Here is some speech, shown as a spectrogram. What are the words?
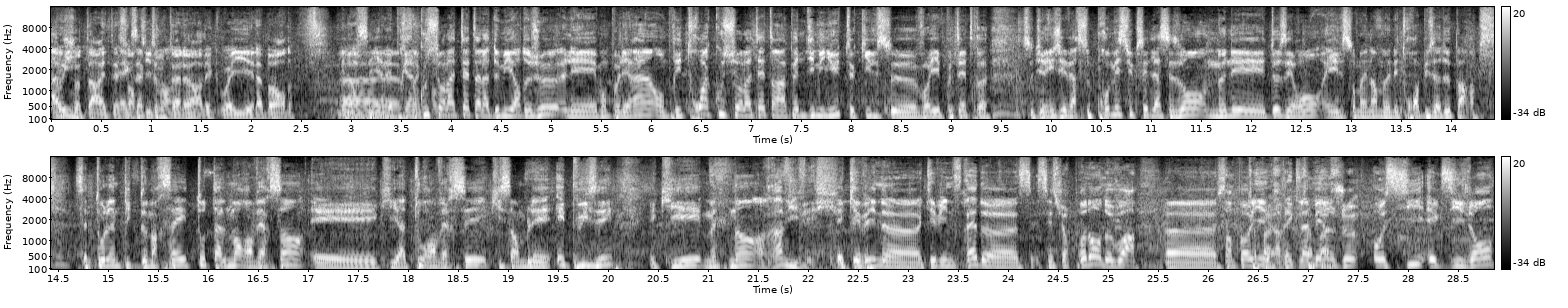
Ah oui, Chotard était sorti tout à l'heure avec Wai et Laborde. Les Marseillais Euh, avaient pris un coup sur la tête à la demi-heure de jeu. Les Montpelliérains ont pris trois coups sur la tête en à peine 10 minutes. Qu'ils se voyaient peut-être se diriger vers ce premier succès de la saison, menés 2-0 et ils sont maintenant menés 3 buts à 2 par cet Olympique de Marseille totalement renversant et qui a tout renversé, qui semblait épuisé et qui est maintenant ravivé. Et Kevin, euh, Kevin Fred, euh, c'est surprenant de voir euh, passe, réclamer un jeu aussi exigeant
